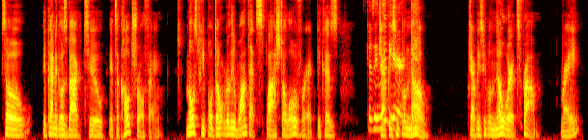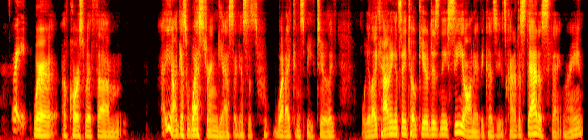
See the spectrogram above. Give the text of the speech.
So it kind of goes back to it's a cultural thing. Most people don't really want that splashed all over it because Japanese people know. Japanese people know where it's from, right? Right. Where, of course, with um, you know, I guess Western guests, I guess is what I can speak to. Like, we like having it say Tokyo Disney Sea on it because it's kind of a status thing, right?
